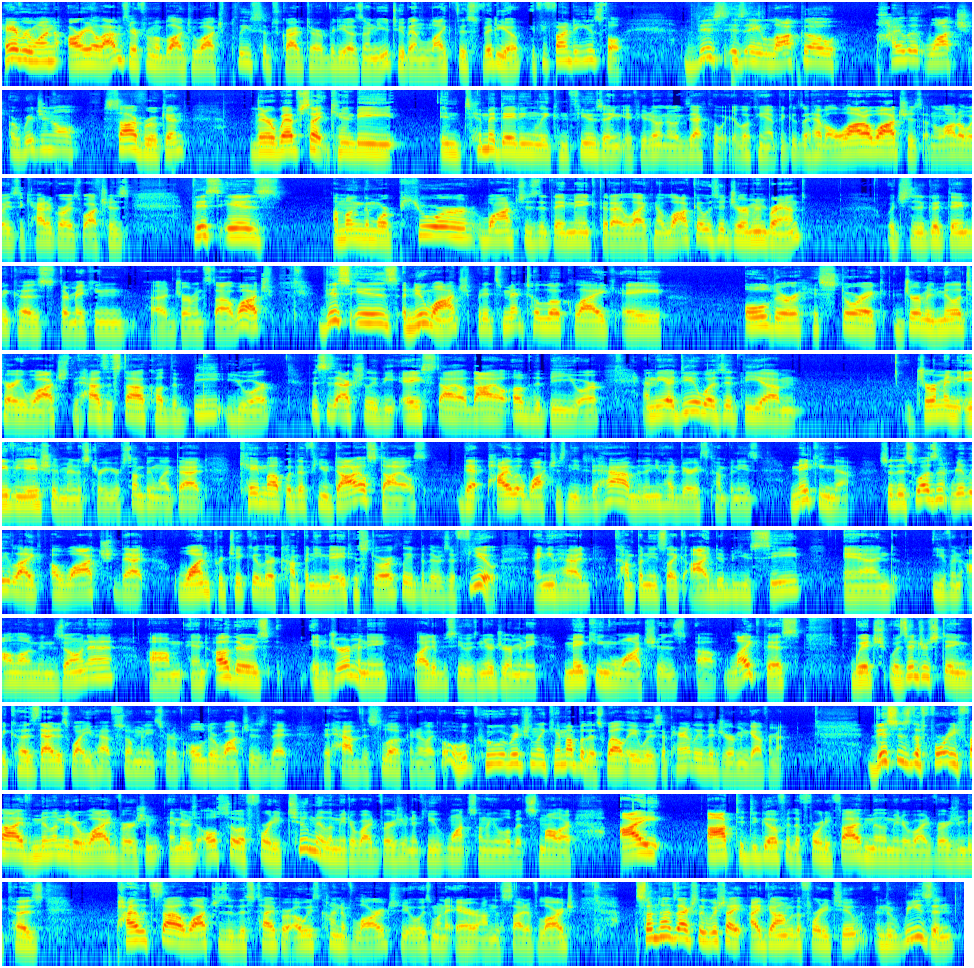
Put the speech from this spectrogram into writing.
Hey everyone, Ariel Adams here from A Blog to Watch. Please subscribe to our videos on YouTube and like this video if you find it useful. This is a Laco Pilot Watch Original Saarbrücken. Their website can be intimidatingly confusing if you don't know exactly what you're looking at because they have a lot of watches and a lot of ways to categorize watches. This is among the more pure watches that they make that I like. Now, Laco is a German brand which is a good thing because they're making a German style watch. This is a new watch, but it's meant to look like a older historic German military watch that has a style called the B-Uhr. This is actually the A style dial of the B-Uhr. And the idea was that the um, German Aviation Ministry or something like that came up with a few dial styles that pilot watches needed to have, and then you had various companies making them. So this wasn't really like a watch that one particular company made historically, but there was a few. And you had companies like IWC and even A. & Söhne um, and others in Germany, well, IWC was near Germany, making watches uh, like this, which was interesting because that is why you have so many sort of older watches that, that have this look. And you're like, oh, who, who originally came up with this? Well, it was apparently the German government. This is the 45 millimeter wide version, and there's also a 42 millimeter wide version if you want something a little bit smaller. I opted to go for the 45 millimeter wide version because pilot style watches of this type are always kind of large. So you always want to err on the side of large. Sometimes I actually wish I, I'd gone with a 42, and the reason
